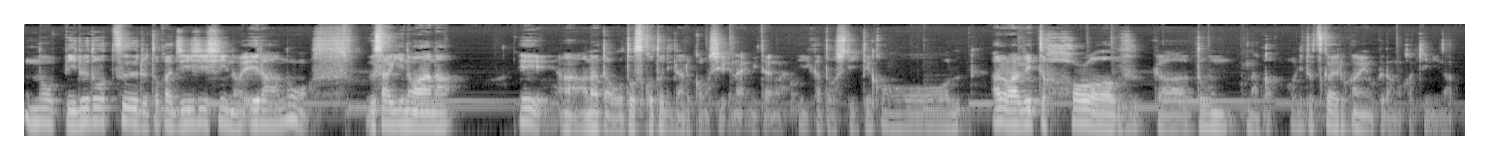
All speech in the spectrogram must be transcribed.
のビルドツールとか GCC のエラーのうさぎの穴へああなたを落とすことになるかもしれないみたいな言い方をしていて、こう、アルファベットホーブがどん、なんか割と使える慣用句なのか気になって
